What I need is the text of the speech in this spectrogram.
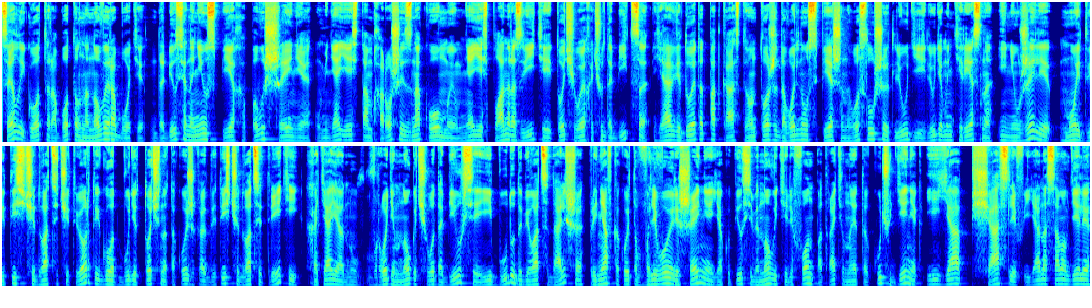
целый год работал на новой работе, добился на ней успеха, повышения, у меня есть там хорошие знакомые, у меня есть план развития и то, чего я хочу добиться. Я веду этот подкаст, и он тоже довольно успешен, его слушают люди, и людям интересно. И неужели мой 2024 год будет точно такой же, как 2023, хотя я, ну, вроде много чего добился и буду добиваться дальше. Приняв какое-то волевое решение, я купил себе новый телефон, потратил на это кучу денег, и я счастлив. Я на самом деле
